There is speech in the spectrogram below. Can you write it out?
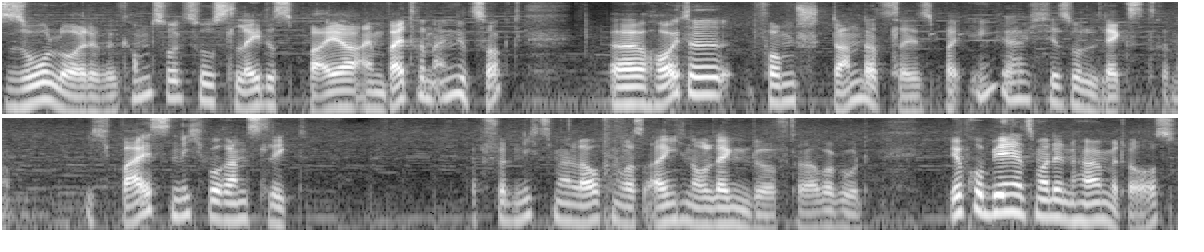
So Leute, willkommen zurück zu Slay the Spire, einem weiteren angezockt. Äh, heute vom Standard Slay the Spire. Irgendwie habe ich hier so Lags drin. Ich weiß nicht, woran es liegt. Ich habe schon nichts mehr laufen, was eigentlich noch laggen dürfte, aber gut. Wir probieren jetzt mal den Hermit aus.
